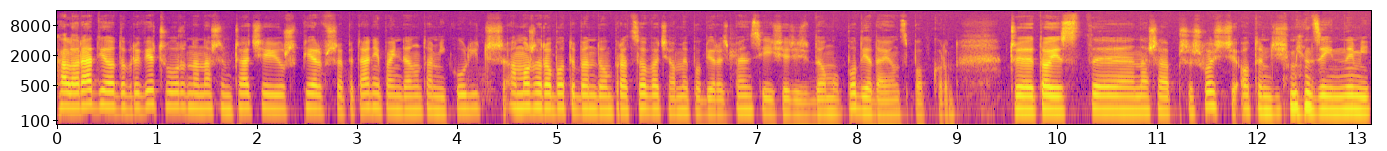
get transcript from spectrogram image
Halo Radio, dobry wieczór. Na naszym czacie już pierwsze pytanie. Pani Danuta Mikulicz. A może roboty będą pracować, a my pobierać pensje i siedzieć w domu, podjadając popcorn? Czy to jest e, nasza przyszłość? O tym dziś między innymi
